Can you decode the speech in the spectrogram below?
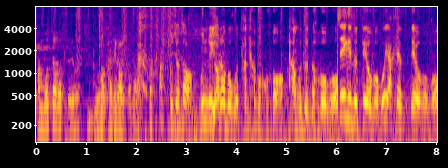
잠못 잡았어요. 누가 가져갈까봐. 보셔서 문도 열어보고 닫아보고 나무도 넣어보고 세게도 떼어보고 약해도 떼어보고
